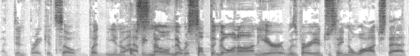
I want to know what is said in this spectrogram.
I didn't break it. So, but you know, having stop. known there was something going on here, it was very interesting to watch that.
